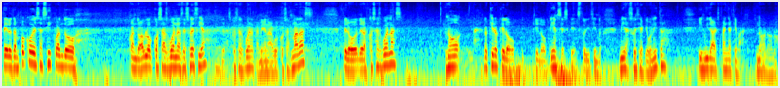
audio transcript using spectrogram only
Pero tampoco es así cuando, cuando hablo cosas buenas de Suecia, de las cosas buenas también hago cosas malas, pero de las cosas buenas no, no quiero que lo, que lo pienses que estoy diciendo, mira Suecia qué bonita y mira España qué mal. No, no, no,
